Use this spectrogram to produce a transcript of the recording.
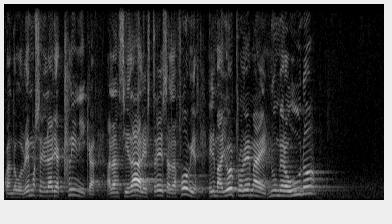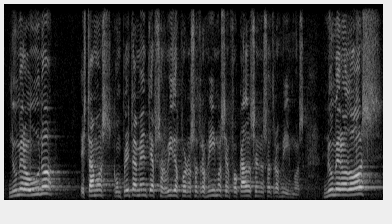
cuando volvemos en el área clínica, a la ansiedad, al estrés, a las fobias, el mayor problema es, número uno, Número uno, estamos completamente absorbidos por nosotros mismos, enfocados en nosotros mismos. Número dos,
